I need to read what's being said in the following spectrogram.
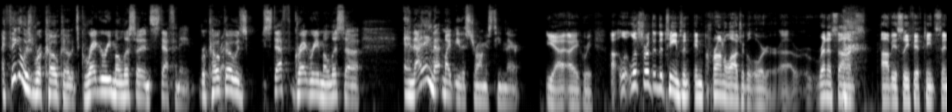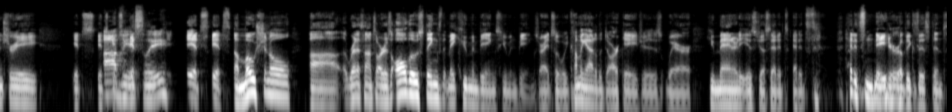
I think it was Rococo. It's Gregory, Melissa, and Stephanie. Rococo is Steph, Gregory, Melissa, and I think that might be the strongest team there. Yeah, I I agree. Uh, let's sort through the teams in, in chronological order. Uh, Renaissance, obviously, 15th century. It's, it's it's- Obviously. it's it's emotional. Uh, Renaissance art is all those things that make human beings human beings, right? So we're coming out of the Dark Ages where humanity is just at its at its at its nadir of existence,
